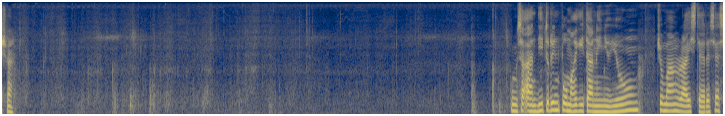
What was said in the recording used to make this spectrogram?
Po siya. Kung saan dito rin po makikita ninyo yung Chumang Rice Terraces.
